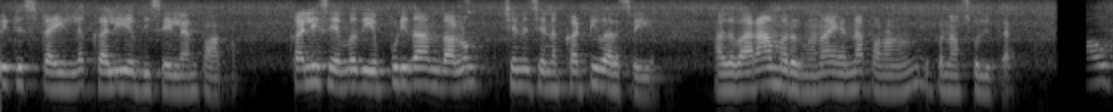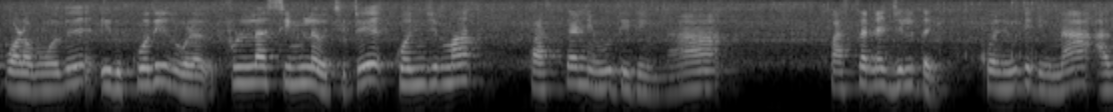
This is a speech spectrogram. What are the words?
வீட்டு ஸ்டைலில் களி எப்படி செய்யலான்னு பார்க்கலாம். களி செய்யும்போது எப்படி தான் இருந்தாலும் சின்ன சின்ன கட்டி வர செய்யும். அது வராமல் இருக்கணும்னா என்ன பண்ணணும்னு இப்போ நான் சொல்லித்தரேன். மாவு போடும் போது இது கொதிக்கக்கூடாது. ஃபுல்லாக சிம்மில் வச்சுட்டு கொஞ்சமாக பஸ் தண்ணி ஊற்றிட்டிங்கன்னா பஸ் தண்ணி ஜில்லு தண்ணி கொஞ்சம் ஊற்றிட்டிங்கன்னா அது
